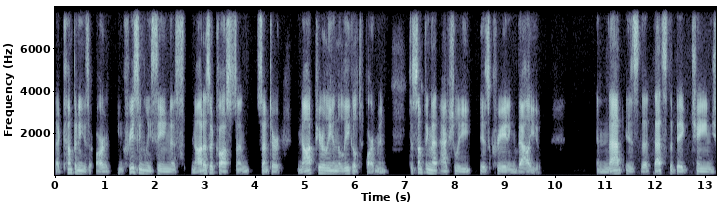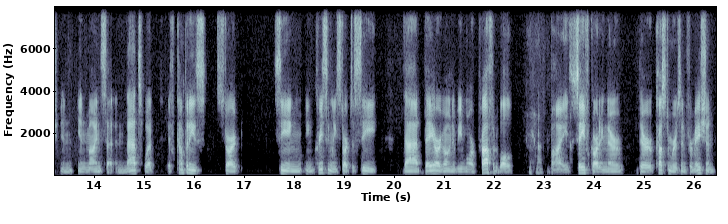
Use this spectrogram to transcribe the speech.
that companies are increasingly seeing this not as a cost center, not purely in the legal department, to something that actually is creating value. And that is the that's the big change in, in mindset. And that's what if companies start seeing increasingly start to see that they are going to be more profitable mm-hmm. by safeguarding their their customers' information,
